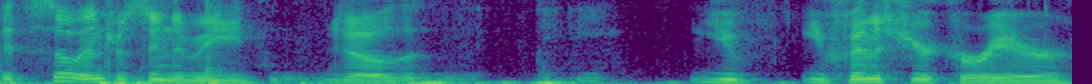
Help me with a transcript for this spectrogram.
It's so interesting to me, Joe, that you've you finished your career.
